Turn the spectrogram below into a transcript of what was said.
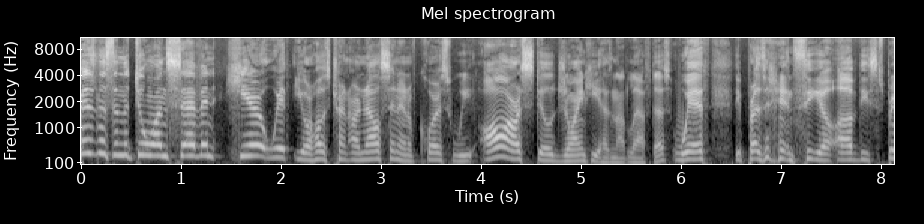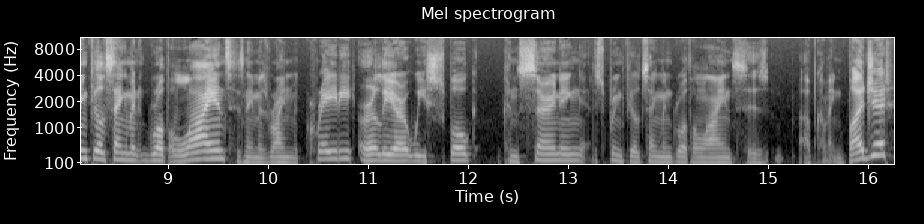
Business in the 217 here with your host, Trent R. Nelson. And of course, we are still joined, he has not left us, with the president and CEO of the Springfield Sangamon Growth Alliance. His name is Ryan McCrady. Earlier, we spoke concerning the Springfield Sangamon Growth Alliance's upcoming budget,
